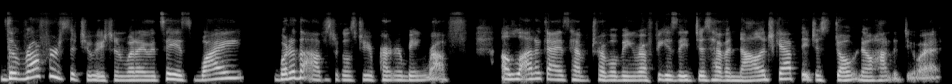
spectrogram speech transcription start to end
The rougher situation, what I would say is why what are the obstacles to your partner being rough? A lot of guys have trouble being rough because they just have a knowledge gap. They just don't know how to do it.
